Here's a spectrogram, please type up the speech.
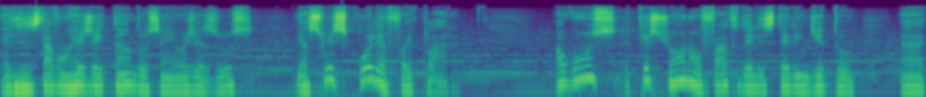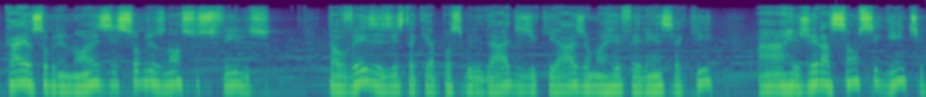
Eles estavam rejeitando o Senhor Jesus e a sua escolha foi clara. Alguns questionam o fato deles terem dito uh, caia sobre nós e sobre os nossos filhos. Talvez exista aqui a possibilidade de que haja uma referência aqui à geração seguinte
